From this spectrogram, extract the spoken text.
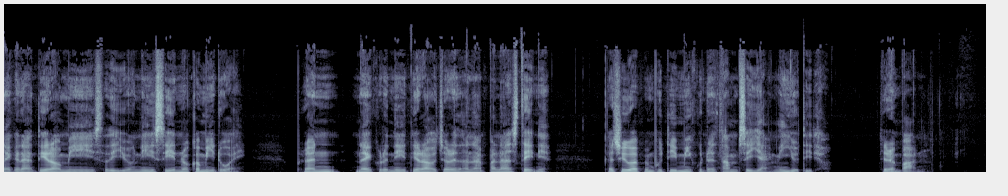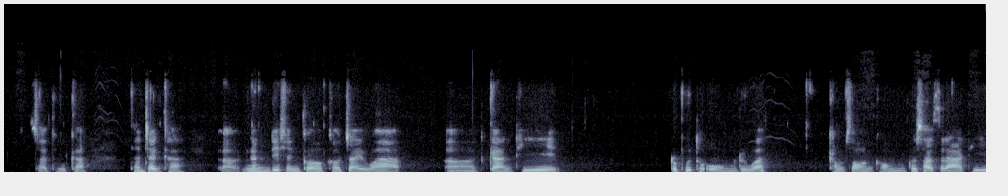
ในขณะที่เรามีสติอยู่นี้ศีลเราก็มีด้วย เพราะฉะนั้นในกรณีที่เราเจริญอนาปานสติเนี่ยก็ชื่อว่าเป็นผู้ที่มีคุณธรรมสี่อย่างนี้อยู่ทีเดียว เจริญบานสาธุค่ะ ท่านอาจารย์คะงั้นดิฉันก็เข้าใจว่า การที่พระพุทธองค์ หรือว่าคำสอนของพระศาสดาที่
